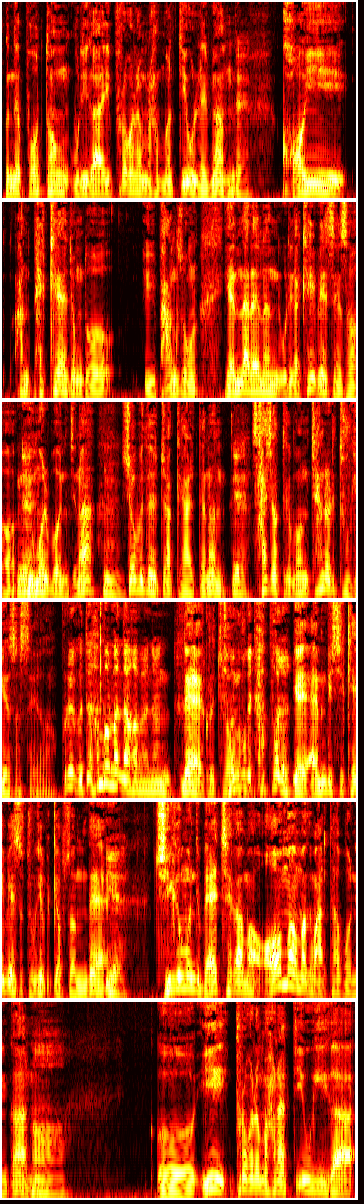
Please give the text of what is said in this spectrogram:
근데 보통 우리가 이 프로그램을 한번 띄우려면 네. 거의 한 100회 정도 이 방송을 옛날에는 우리가 KBS에서 네. 유머 1번지나 음. 쇼 비디오 자키 할 때는 예. 사실 어떻게 보면 채널이 두 개였었어요. 그리고 그때 한 번만 나가면은 네, 그렇죠. 전국에 다 퍼졌죠. 예, MBC, KBS 두 개밖에 없었는데 예. 지금은 이제 매체가 막 어마어마하게 많다 보니까 아. 어, 이 프로그램을 하나 띄우기가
